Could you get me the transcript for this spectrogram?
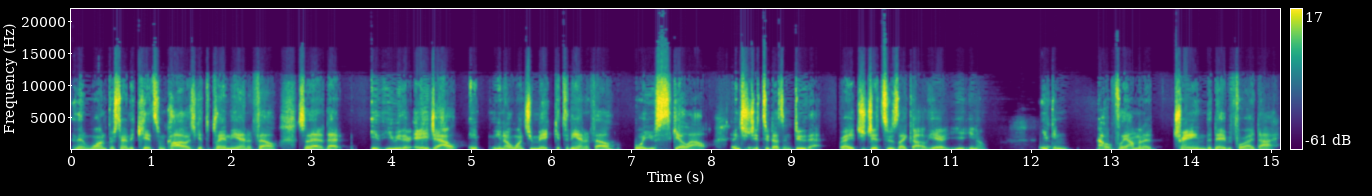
And then 1% of the kids from college get to play in the nfl so that that you either age out you know once you make it to the nfl or you skill out. And jiu-jitsu doesn't do that right? Jiu-jitsu is like oh here you, you know you can hopefully i'm going to train the day before i die.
